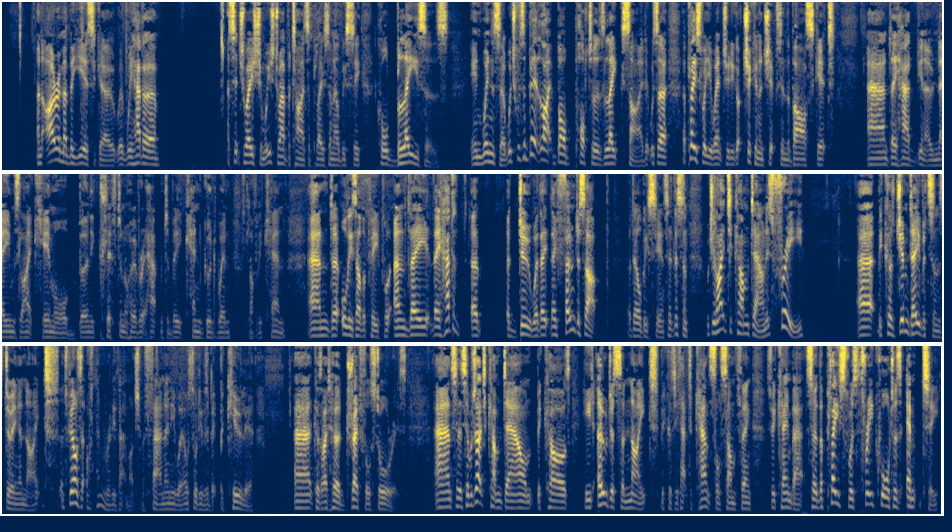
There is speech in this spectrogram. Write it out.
and I remember years ago, we had a, a situation, we used to advertise a place on LBC called Blazers in Windsor, which was a bit like Bob Potter's Lakeside. It was a, a place where you went to, you got chicken and chips in the basket, and they had, you know, names like him or Bernie Clifton or whoever it happened to be, Ken Goodwin, lovely Ken, and uh, all these other people. And they, they had a, a, a do where they, they phoned us up at LBC and said, listen, would you like to come down? It's free. Uh, because Jim Davidson's doing a night. And to be honest, I was never really that much of a fan anyway. I always thought he was a bit peculiar. Because uh, I'd heard dreadful stories. And so they said, Would you like to come down? Because he'd owed us a night because he'd had to cancel something. So he came back. So the place was three quarters empty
